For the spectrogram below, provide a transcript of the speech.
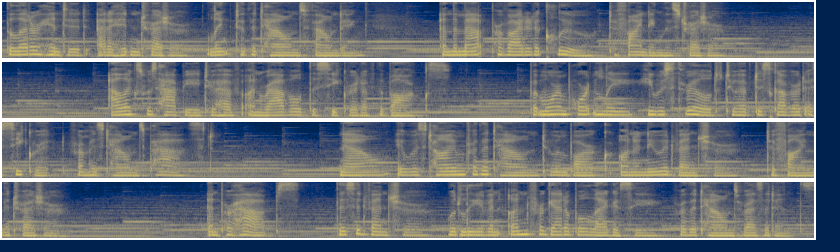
The letter hinted at a hidden treasure linked to the town's founding, and the map provided a clue to finding this treasure. Alex was happy to have unraveled the secret of the box, but more importantly, he was thrilled to have discovered a secret from his town's past. Now it was time for the town to embark on a new adventure to find the treasure. And perhaps this adventure would leave an unforgettable legacy for the town's residents.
